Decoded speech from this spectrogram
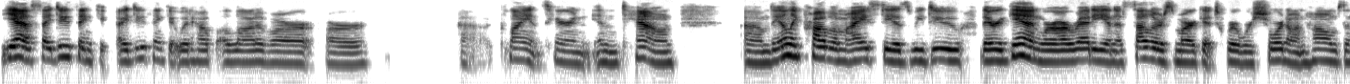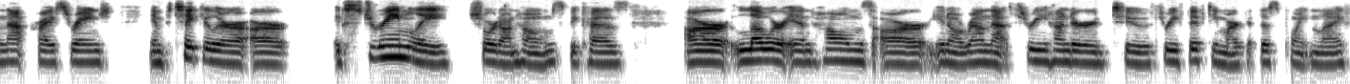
Yes, I do think I do think it would help a lot of our our uh, clients here in in town um, the only problem I see is we do there again, we're already in a seller's market where we're short on homes, and that price range in particular are extremely short on homes because our lower end homes are, you know, around that 300 to 350 mark at this point in life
